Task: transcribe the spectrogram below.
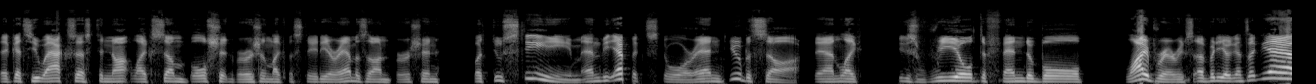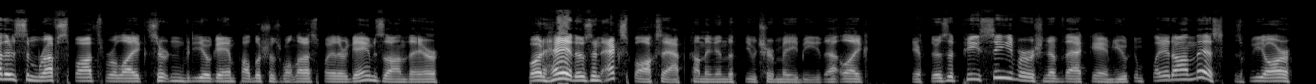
that gets you access to not like some bullshit version like the Stadia or Amazon version, but to Steam and the Epic Store and Ubisoft and like these real defendable libraries of video games. Like, yeah, there's some rough spots where like certain video game publishers won't let us play their games on there. But hey, there's an Xbox app coming in the future, maybe that like if there's a PC version of that game, you can play it on this because we are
